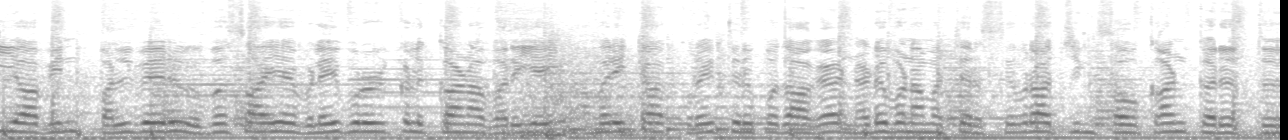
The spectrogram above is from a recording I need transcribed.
இந்தியாவின் பல்வேறு விவசாய விளைபொருட்களுக்கான வரியை அமெரிக்கா குறைத்திருப்பதாக நடுவண் அமைச்சர் சிவராஜ் சிங் சவுகான் கருத்து.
